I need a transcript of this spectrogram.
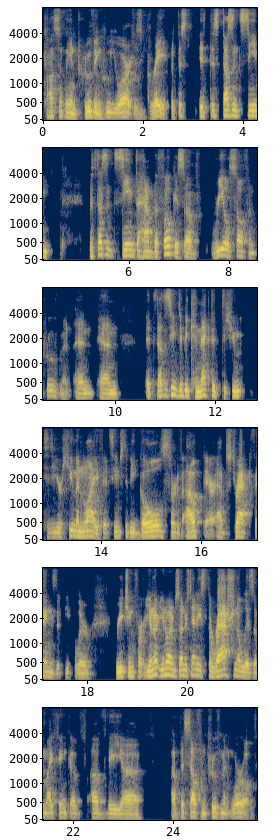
constantly improving who you are is great. But this it this doesn't seem this doesn't seem to have the focus of real self-improvement. And and it doesn't seem to be connected to human to your human life. It seems to be goals sort of out there abstract things that people are reaching for. You know you know what i'm understanding? It's the rationalism i think of of the uh of the self-improvement world.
